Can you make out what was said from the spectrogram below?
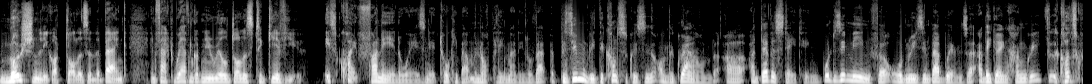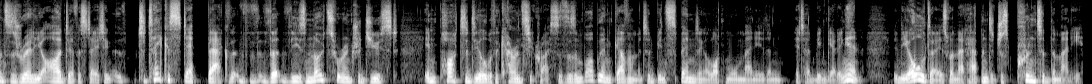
notionally got dollars in the bank, in fact, we haven't got any real dollars to give you. It's quite funny in a way, isn't it, talking about monopoly money and all that? But presumably the consequences on the ground are, are devastating. What does it mean for ordinary Zimbabweans? Are they going hungry? The consequences really are devastating. To take a step back, the, the, these notes were introduced in part to deal with a currency crisis. The Zimbabwean government had been spending a lot more money than it had been getting in. In the old days, when that happened, it just printed the money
